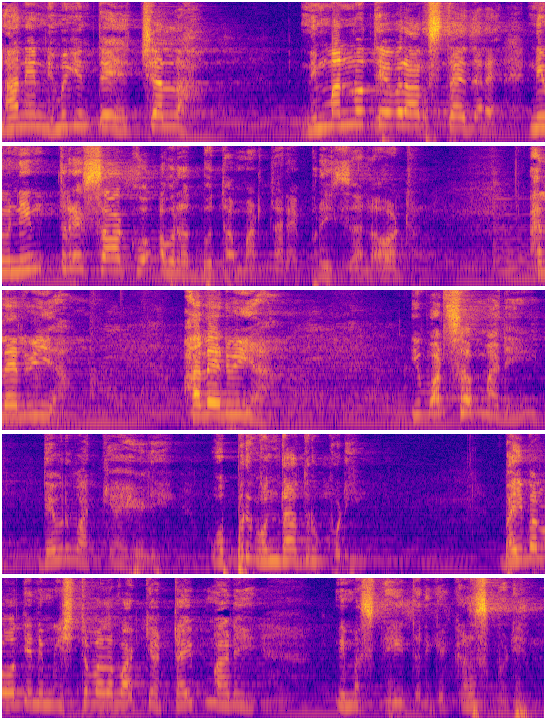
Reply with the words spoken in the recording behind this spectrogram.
ನಾನೇನು ನಿಮಗಿಂತ ಹೆಚ್ಚಲ್ಲ. ನಿಮ್ಮನ್ನು ದೇವರು ಆರಿಸ್ತಾ ಇದ್ದಾರೆ. ನೀವು ನಿಂತರೆ ಸಾಕು, ಅವರು ಅದ್ಭುತ ಮಾಡ್ತಾರೆ. ಪ್ರೈಸ್ ಲಾರ್ಡ್ ಅಲೆಲ್ವಿಯ ಅಲೆಲ್ವಿಯ ಈ ವಾಟ್ಸಪ್ ಮಾಡಿ, ದೇವ್ರ ವಾಕ್ಯ ಹೇಳಿ. ಒಬ್ರಿಗೆ ಒಂದಾದರೂ ಕೊಡಿ. ಬೈಬಲ್ ಓದಿ ನಿಮ್ಗೆ ಇಷ್ಟವಾದ ವಾಕ್ಯ ಟೈಪ್ ಮಾಡಿ ನಿಮ್ಮ ಸ್ನೇಹಿತರಿಗೆ ಕಳಿಸ್ಕೊಡಿ.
